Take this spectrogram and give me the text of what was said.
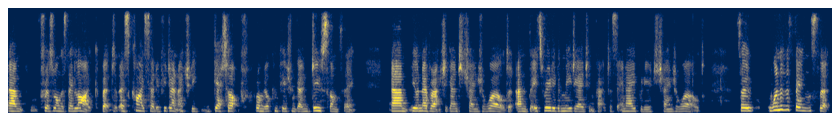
um, for as long as they like. But as Kai said, if you don't actually get up from your computer and go and do something, um, you're never actually going to change the world. And it's really the mediating factors that enable you to change the world. So one of the things that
